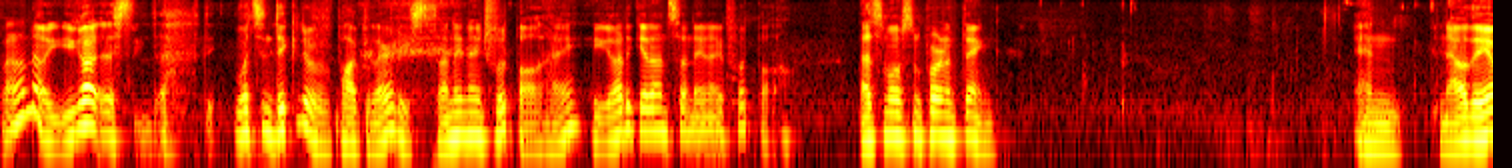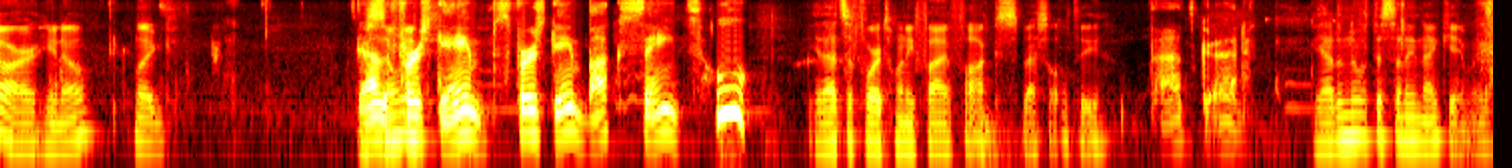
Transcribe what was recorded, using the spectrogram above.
But I don't know. You got this- what's indicative of popularity? Sunday Night Football. Hey, you got to get on Sunday Night Football. That's the most important thing. And now they are, you know, like Yeah, the so first much- game, first game, Bucs Saints. Whoo, Yeah, that's a 425 Fox specialty. That's good. Yeah, I don't know what the Sunday night game is.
